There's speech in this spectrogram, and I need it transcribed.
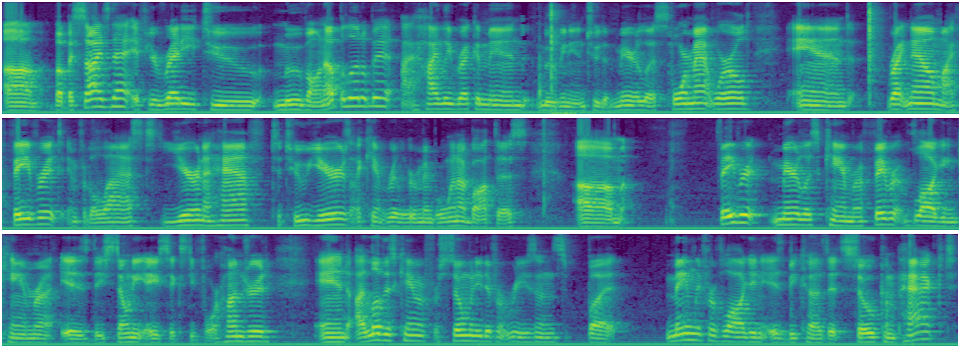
Um, but besides that, if you're ready to move on up a little bit, I highly recommend moving into the mirrorless format world. And right now, my favorite, and for the last year and a half to two years, I can't really remember when I bought this, um, favorite mirrorless camera, favorite vlogging camera is the Sony a6400. And I love this camera for so many different reasons, but mainly for vlogging is because it's so compact,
